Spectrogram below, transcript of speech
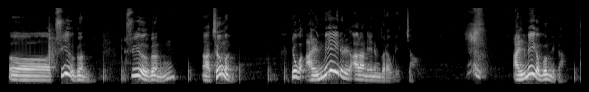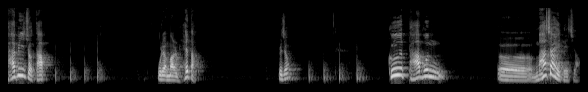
어, 주역은, 주역은, 아, 점은, 요거 알메이를 알아내는 거라고 그랬죠. 알메이가 뭡니까? 답이죠, 답. 우리가 말하면 해답. 그죠? 그 답은 어, 맞아야 되죠.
